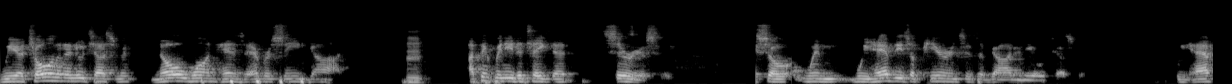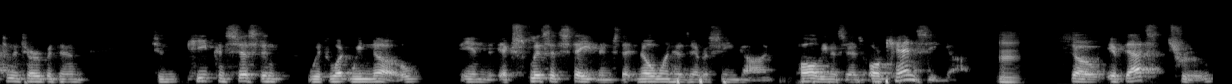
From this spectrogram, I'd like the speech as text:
We are told in the New Testament, no one has ever seen God. Hmm. I think we need to take that seriously. So when we have these appearances of God in the Old Testament, we have to interpret them to keep consistent with what we know in explicit statements that no one has ever seen God. Paul even says, or can see God. Mm. So if that's true,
